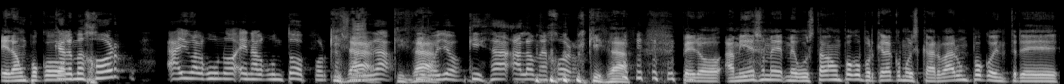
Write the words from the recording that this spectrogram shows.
era un poco... Que a lo mejor hay alguno en algún top, por quizá, quizá. digo yo. Quizá, a lo mejor. quizá. Pero a mí eso me, gustaba un poco porque era como escarbar un poco entre,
